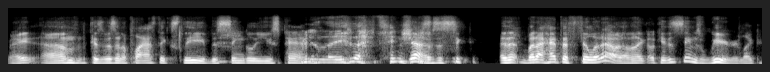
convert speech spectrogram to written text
right? Um because it was in a plastic sleeve the single use pen. Really, that's interesting. yeah it was a and then- but i had to fill it out. I'm like okay this seems weird. Like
